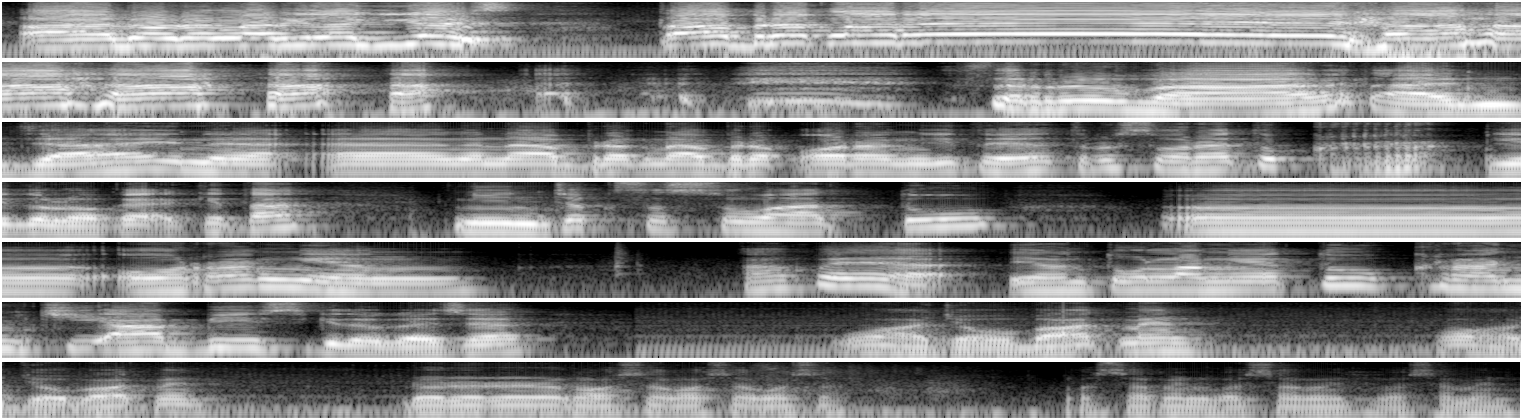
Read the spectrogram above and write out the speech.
ada orang lari lagi guys. Tabrak lari! Seru banget anjay nah, uh, ngenabrak-nabrak orang gitu ya. Terus suara tuh krek gitu loh. Kayak kita nginjek sesuatu uh, orang yang apa ya, yang tulangnya tuh crunchy abis gitu guys ya. Wah, jauh banget, men. Wah, jauh banget, men. Udah, udah, udah, nggak usah, nggak usah, nggak usah. Nggak usah, men, nggak usah, men, nggak usah, men.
